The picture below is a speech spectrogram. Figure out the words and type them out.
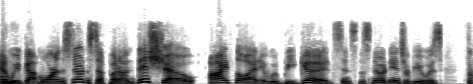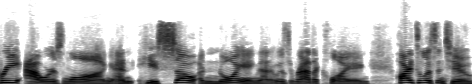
And we've got more on the Snowden stuff, but on this show, I thought it would be good since the Snowden interview was three hours long, and he's so annoying that it was rather cloying, hard to listen to.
